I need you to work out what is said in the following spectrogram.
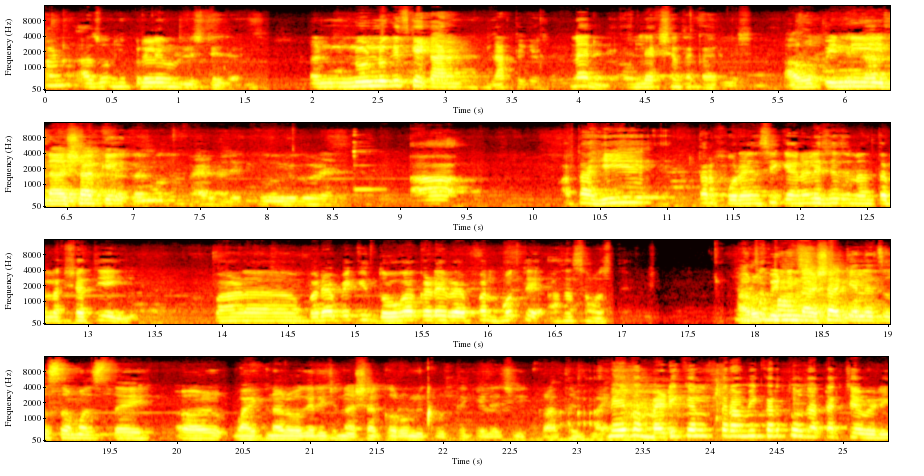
पण अजून ही प्रिलिमिनरी स्टेज आहे. निवडणुकीच काही कारण लागते का? नाही नाही नाही इलेक्शनचं काय रिलेशन आरोपींनी नशा के आ, आता ही तर फोरेन्सिक अनालिसिस नंतर लक्षात येईल पण बऱ्यापैकी दोघाकडे वेपन होते असं समजते आरोपींनी नशा केल्याचं समजतंय. व्हाईटनर वगैरेची नशा करून कृत्य केल्याची प्राथमिक माहिती. नाही तर मेडिकल तर आम्ही करतोच अटकच्या वेळी.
